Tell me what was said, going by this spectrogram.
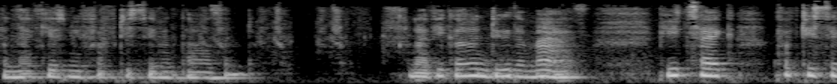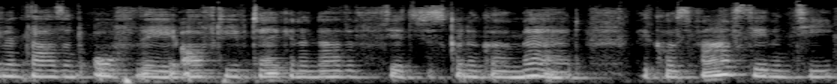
and that gives me 57,000. Now, if you go and do the math, if you take 57,000 off there after you've taken another 50, it's just going to go mad because 570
